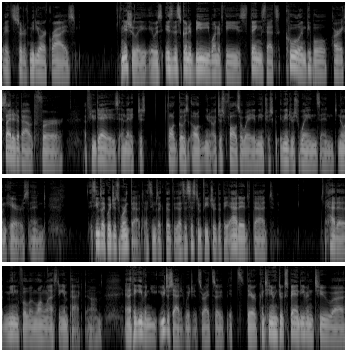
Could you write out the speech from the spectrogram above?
its sort of meteoric rise. Initially, it was is this going to be one of these things that's cool and people are excited about for a few days, and then it just fall goes all you know it just falls away and the interest the interest wanes and no one cares and it seems like widgets weren't that. It seems like that that's a system feature that they added that had a meaningful and long lasting impact. Um, and I think even you, you, just added widgets, right? So it's they're continuing to expand even to uh,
